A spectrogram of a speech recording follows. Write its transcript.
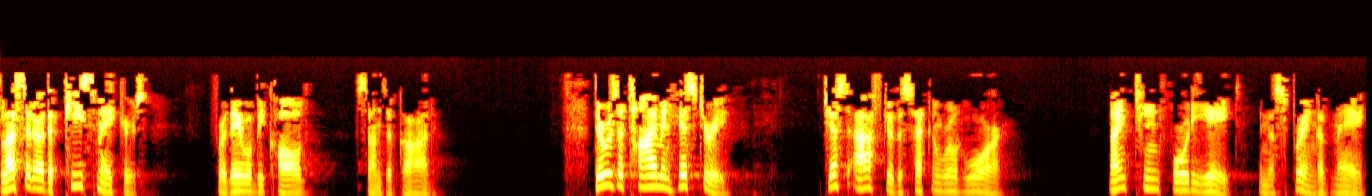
Blessed are the peacemakers, for they will be called sons of God. There was a time in history, just after the Second World War, 1948, in the spring of May,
